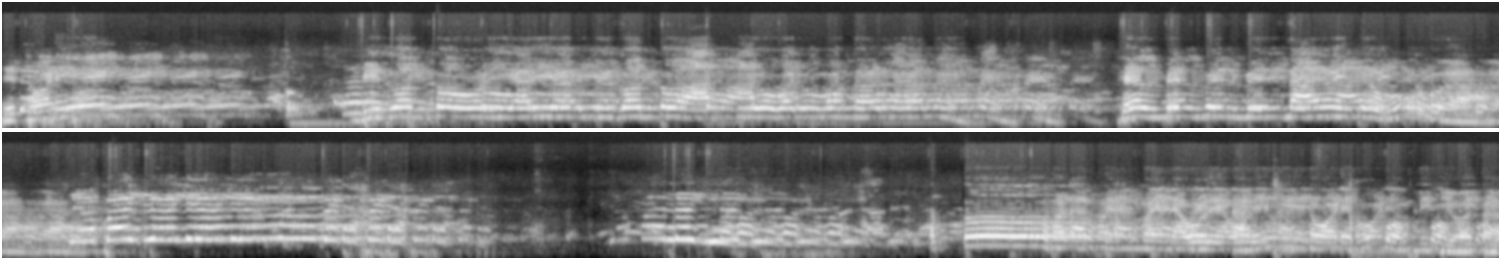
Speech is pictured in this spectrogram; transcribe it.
શેઠવાણી બિગંતો ઓળિયારી અને બીજો તો આરતીઓ વચમાં નડે હેલ્મેટ મેલ મેલ ના આવે કે હું? તો હડા ત્રણ મહિના ઓળી ના એનો વડે હું કોમ દીધી હતા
